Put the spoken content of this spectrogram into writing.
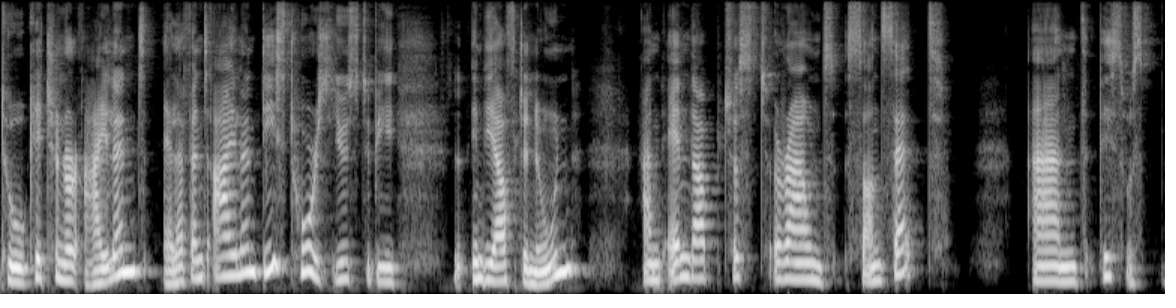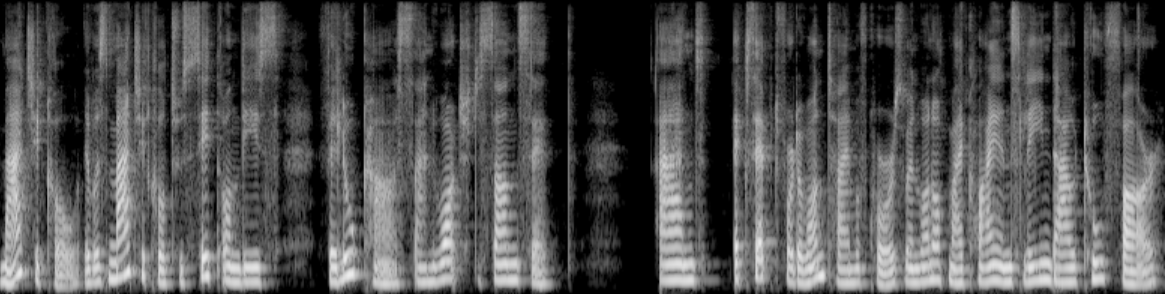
to Kitchener Island, Elephant Island. These tours used to be in the afternoon and end up just around sunset. And this was magical. It was magical to sit on these feluccas and watch the sunset. And except for the one time, of course, when one of my clients leaned out too far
